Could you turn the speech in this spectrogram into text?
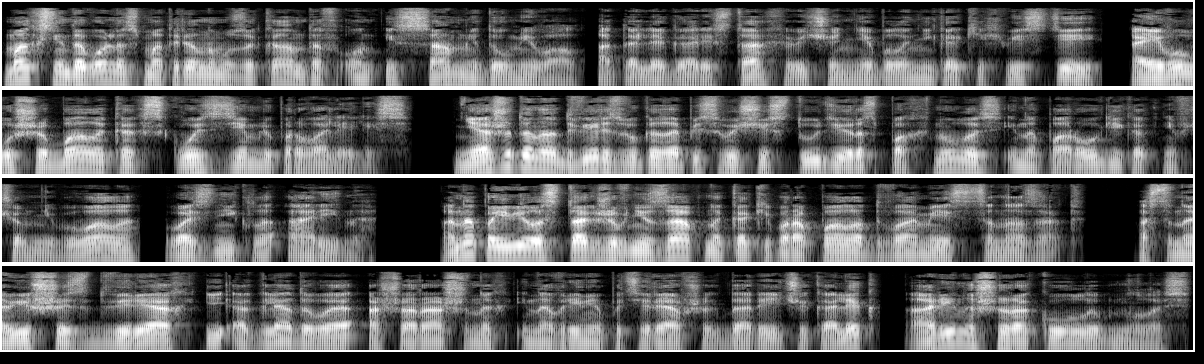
Макс недовольно смотрел на музыкантов, он и сам недоумевал. От Олега Аристарховича не было никаких вестей, а его вышибалы как сквозь землю провалились. Неожиданно дверь звукозаписывающей студии распахнулась, и на пороге, как ни в чем не бывало, возникла Арина. Она появилась так же внезапно, как и пропала два месяца назад. Остановившись в дверях и оглядывая ошарашенных и на время потерявших до речи коллег, Арина широко улыбнулась.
